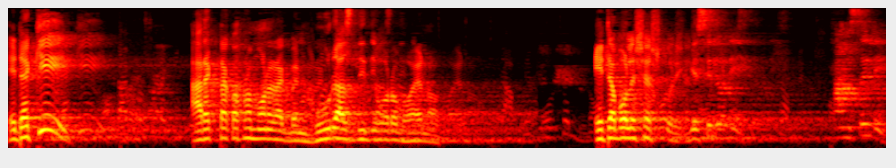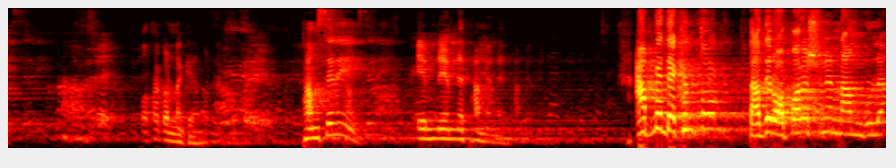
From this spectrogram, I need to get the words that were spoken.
এটা কি? আরেকটা কথা মনে রাখবেন, ভূ রাজনীতি বড় ভয়ানক। এটা বলে শেষ করি। কথা কর না কেন? থামছেনি? এমনি এমনি থামে না আপনি দেখেন তো, তাদের অপারেশনের নামগুলা।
